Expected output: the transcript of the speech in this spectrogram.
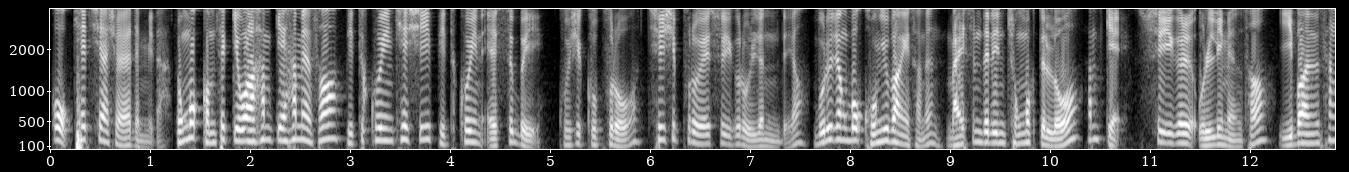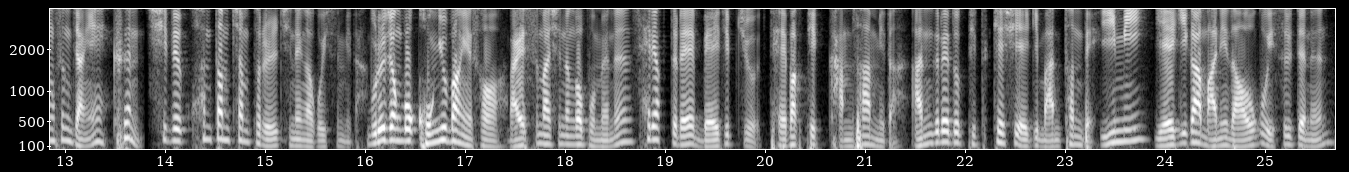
꼭 캐치하셔야 됩니다. 종목 검색기와 함께 하면서 비트코인 캐시, 비트코인 SV 99%, 70%의 수익을 올렸는데요. 무료 정보 공유방에서는 말씀드린 종목들로 함께 수익을 올리면서 이번 상승장에 큰 시드 퀀텀 점프를 진행하고 있습니다. 무료 정보 공유방에서 말씀하시는 거 보면은 세력들의 매집주 대박픽 감사합니다. 안 그래도 비트캐시 얘기 많던데 이미 얘기가 많이 나오고 있을 때는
